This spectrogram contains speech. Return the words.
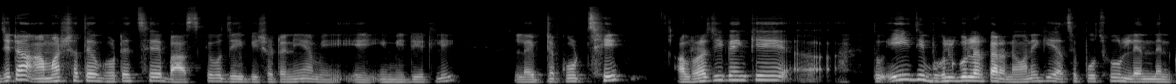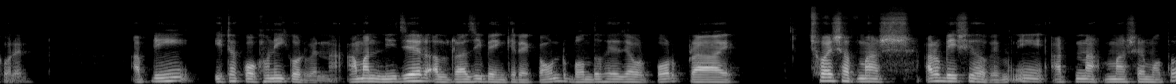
যেটা আমার সাথেও ঘটেছে বা আজকেও যেই বিষয়টা নিয়ে আমি এই ইমিডিয়েটলি লাইভটা করছি। আল-রাজি ব্যাংকে তো এই যে ভুলগুলার কারণে অনেকেই আছে প্রচুর লেনদেন করেন। আপনি এটা কখনোই করবেন না। আমার নিজের আল-রাজি ব্যাংকের অ্যাকাউন্ট বন্ধ হয়ে যাওয়ার পর প্রায় ৬-৭ মাস আরও বেশি হবে। মানে ৮ না মাসের মতো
